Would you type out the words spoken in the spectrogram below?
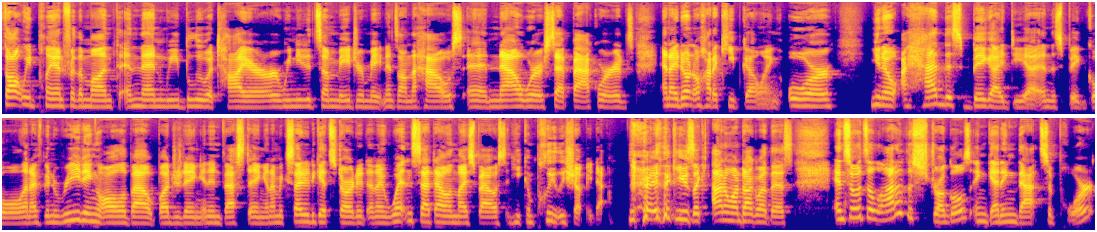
thought we'd plan for the month and then we blew a tire or we needed some major maintenance on the house and now we're set backwards and I don't know how to keep going. Or, you know, I had this big idea and this big goal and I've been reading all about budgeting and investing and I'm excited to get started. And I went and sat down with my spouse and he completely shut me down. Like he was like, I don't want to talk about this. And so it's a lot of the struggles in getting that support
